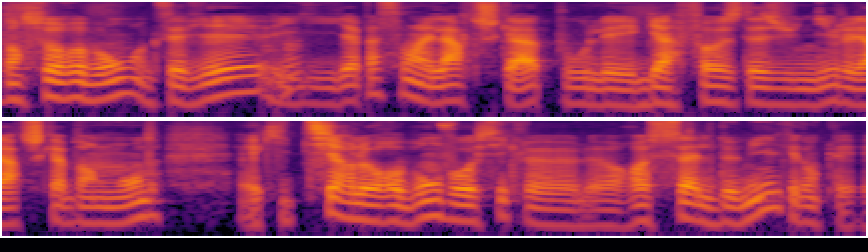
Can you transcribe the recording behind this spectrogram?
Dans ce rebond, Xavier, mhm. il n'y a pas seulement les large caps ou les GAFA aux États-Unis ou les large caps dans le monde euh, qui tirent le rebond. On voit aussi que le, Russell 2000, qui est donc les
